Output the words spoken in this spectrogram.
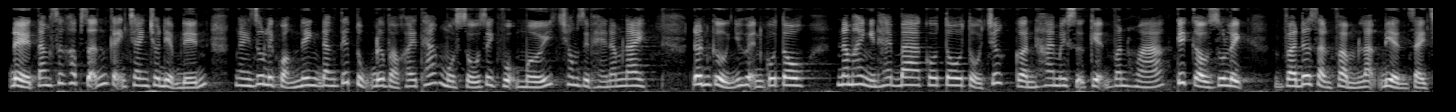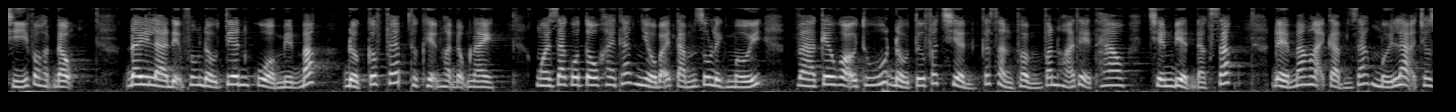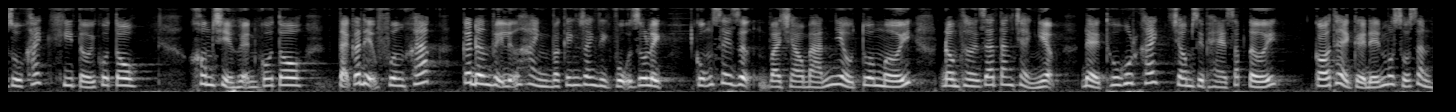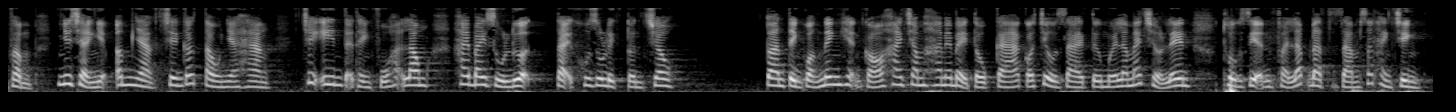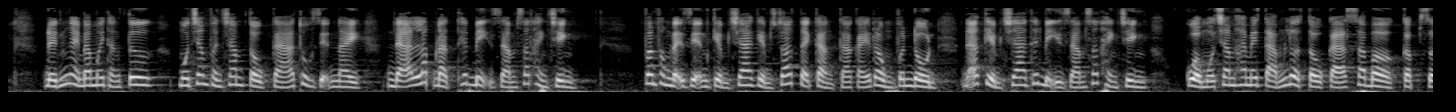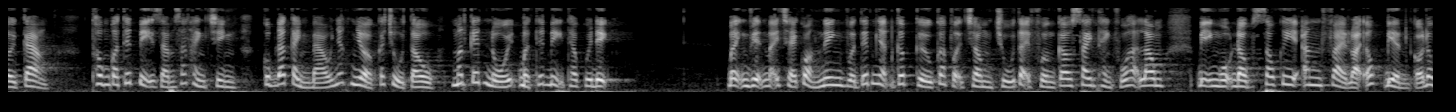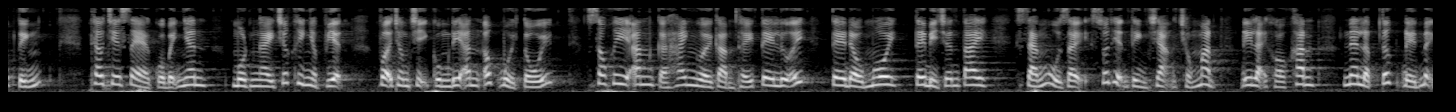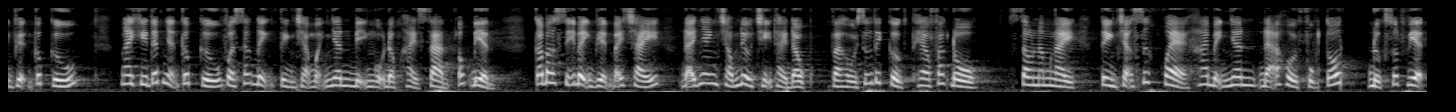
Để tăng sức hấp dẫn cạnh tranh cho điểm đến, ngành du lịch Quảng Ninh đang tiếp tục đưa vào khai thác một số dịch vụ mới trong dịp hè năm nay. Đơn cử như huyện Cô Tô, năm 2023 Cô Tô tổ chức gần 20 sự kiện văn hóa, kích cầu du lịch và đưa sản phẩm lặn biển giải trí vào hoạt động. Đây là địa phương đầu tiên của miền Bắc được cấp phép thực hiện hoạt động này. Ngoài ra, Cô Tô khai thác nhiều bãi tắm du lịch mới và kêu gọi thu hút đầu tư phát triển các sản phẩm văn hóa thể thao trên biển đặc sắc để mang lại cảm giác mới lạ cho du khách khi tới Cô Tô. Không chỉ huyện Cô Tô, tại các địa phương khác, các đơn vị lữ hành và kinh doanh dịch vụ du lịch cũng xây dựng và chào bán nhiều tour mới, đồng thời gia tăng trải nghiệm để thu hút khách trong dịp hè sắp tới. Có thể kể đến một số sản phẩm như trải nghiệm âm nhạc trên các tàu nhà hàng, check-in tại thành phố Hạ Long hay bay dù lượn tại khu du lịch Tuần Châu. Toàn tỉnh Quảng Ninh hiện có 227 tàu cá có chiều dài từ 15 mét trở lên thuộc diện phải lắp đặt giám sát hành trình. Đến ngày 30 tháng 4, 100% tàu cá thuộc diện này đã lắp đặt thiết bị giám sát hành trình. Văn phòng đại diện kiểm tra kiểm soát tại cảng cá Cái Rồng Vân Đồn đã kiểm tra thiết bị giám sát hành trình của 128 lượt tàu cá xa bờ cập rời cảng. Thông qua thiết bị giám sát hành trình, cũng đã cảnh báo nhắc nhở các chủ tàu mất kết nối bật thiết bị theo quy định. Bệnh viện Bãi Cháy Quảng Ninh vừa tiếp nhận cấp cứu các vợ chồng trú tại phường Cao Xanh, thành phố Hạ Long bị ngộ độc sau khi ăn phải loại ốc biển có độc tính. Theo chia sẻ của bệnh nhân, một ngày trước khi nhập viện, vợ chồng chị cùng đi ăn ốc buổi tối. Sau khi ăn, cả hai người cảm thấy tê lưỡi, tê đầu môi, tê bì chân tay. Sáng ngủ dậy xuất hiện tình trạng chóng mặt, đi lại khó khăn nên lập tức đến bệnh viện cấp cứu. Ngay khi tiếp nhận cấp cứu và xác định tình trạng bệnh nhân bị ngộ độc hải sản, ốc biển, các bác sĩ bệnh viện bãi cháy đã nhanh chóng điều trị thải độc và hồi sức tích cực theo phác đồ. Sau 5 ngày, tình trạng sức khỏe hai bệnh nhân đã hồi phục tốt, được xuất viện.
